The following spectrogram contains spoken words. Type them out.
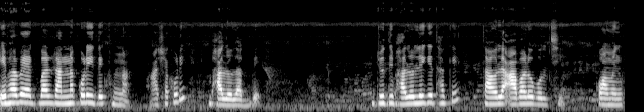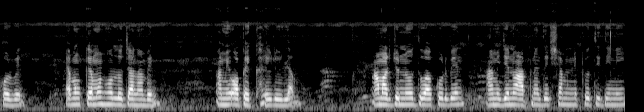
এভাবে একবার রান্না করেই দেখুন না। আশা করি ভালো লাগবে। যদি ভালো লেগে থাকে, তাহলে আবারও বলছি কমেন্ট করবেন এবং কেমন হলো জানাবেন। আমি অপেক্ষায় রইলাম। আমার জন্য দোয়া করবেন, আমি যেন আপনাদের সামনে প্রতিদিনই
